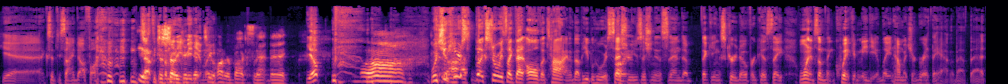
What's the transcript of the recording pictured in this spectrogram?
Yeah, except he signed off on them. Yeah, to get just the so money he can get two hundred bucks that day. Yep. Oh, Which you hear like stories like that all the time about people who were session Oh, yeah. musicians and end up like, getting screwed over because they wanted something quick immediately and how much regret they have about that.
